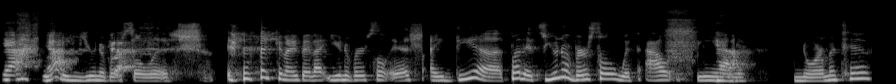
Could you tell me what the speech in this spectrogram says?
yeah, yeah, universal-ish. Yeah. Can I say that universal-ish idea? But it's universal without being yeah. normative,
